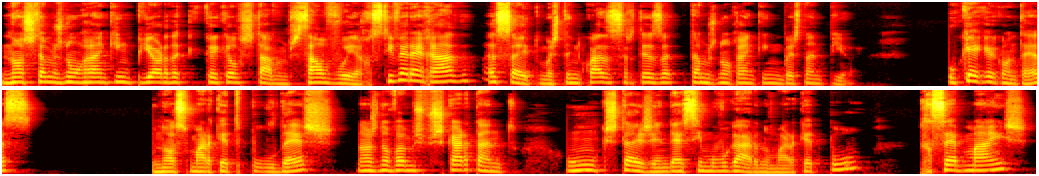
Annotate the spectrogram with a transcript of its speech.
nós estamos num ranking pior do que aquele que estávamos, salvo erro. Se estiver errado, aceito, mas tenho quase certeza que estamos num ranking bastante pior. O que é que acontece? O nosso market pool 10, nós não vamos buscar tanto. Um que esteja em décimo lugar no market pool recebe mais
